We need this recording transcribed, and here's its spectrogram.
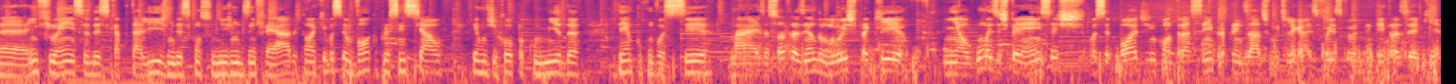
é, influência desse capitalismo, desse consumismo desenfreado. Então aqui você volta para o essencial, em termos de roupa, comida, tempo com você, mas é só trazendo luz para que em algumas experiências você pode encontrar sempre aprendizados muito legais. Foi isso que eu tentei trazer aqui,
